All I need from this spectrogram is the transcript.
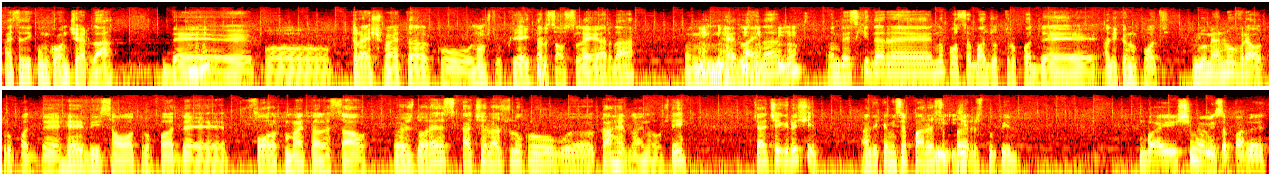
hai să zic un concert, da? De Mhm. uh, trash metal cu, nu știu, Creator sau Slayer, da? În Mhm, headliner. mhm, mhm. În deschidere nu poți să bagi o trupă de... Adică nu poți. Lumea nu vrea o trupă de heavy sau o trupă de folk metal sau își doresc același lucru uh, ca headlinerul, știi? Ceea ce e greșit. Adică mi se pare E- super e- stupid. Băi, și mie mi se pare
